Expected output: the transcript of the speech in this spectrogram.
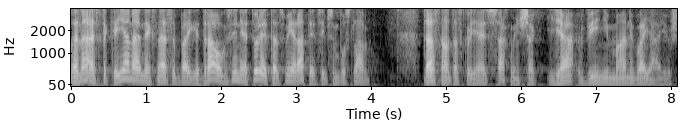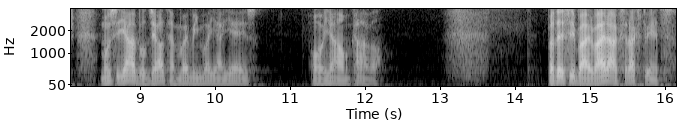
lai neesat tā kā ienaidnieks, neesat baigi draugi, ziniet, turiet tādas miera attiecības un būs labi. Tas nav tas, ko Jēzus saka. Viņš saka, ja viņi mani vajājuši, mums ir jāatbild jautājumu, vai viņi vajā Jēzu. O, jā, un kā vēl? Patiesībā ir vairākas raksturvietas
